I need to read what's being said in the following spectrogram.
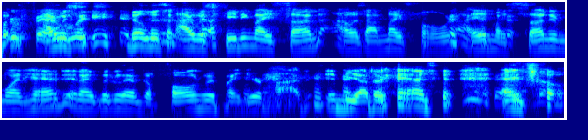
your family. Was, no, listen, I was feeding my son. I was on my phone. I had my son in one hand, and I literally have the phone with my earpod in the other hand, and so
